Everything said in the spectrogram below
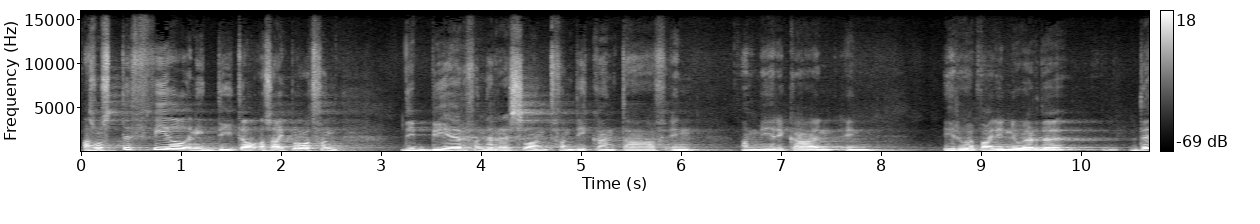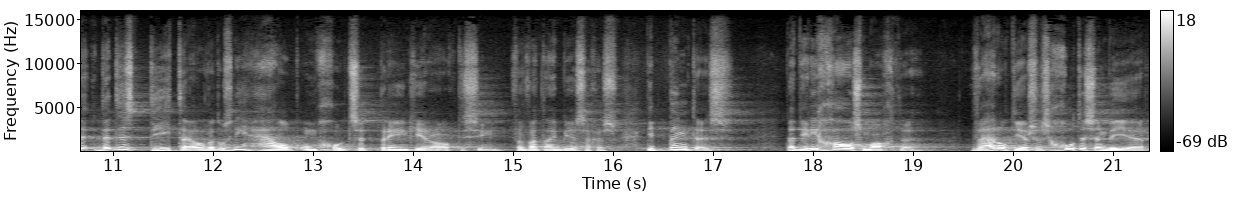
As ons te veel in die detail, as hy praat van die beer van Rusland van die kant af en Amerika en en Europa in die noorde, dit dit is detail wat ons nie help om God se prentjie raak te sien vir wat hy besig is. Die punt is dat hierdie gaalsmagte wêreldheersers, God is in beheer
